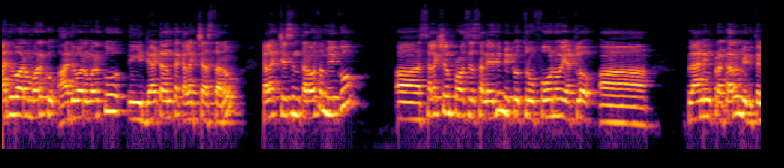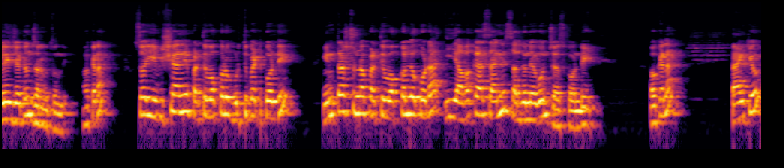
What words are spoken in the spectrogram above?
ఆదివారం వరకు ఆదివారం వరకు ఈ డేటా అంతా కలెక్ట్ చేస్తారు. కలెక్ట్ చేసిన తర్వాత మీకు సెలక్షన్ ప్రాసెస్ అనేది మీకు త్రూ ఫోను ఎట్లో ప్లానింగ్ ప్రకారం మీకు తెలియజేయడం జరుగుతుంది. ఓకేనా సో ఈ విషయాన్ని ప్రతి ఒక్కరూ గుర్తుపెట్టుకోండి. ఇంట్రెస్ట్ ఉన్న ప్రతి ఒక్కళ్ళు కూడా ఈ అవకాశాన్ని సద్వినియోగం చేసుకోండి. ఓకేనా? Thank you.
